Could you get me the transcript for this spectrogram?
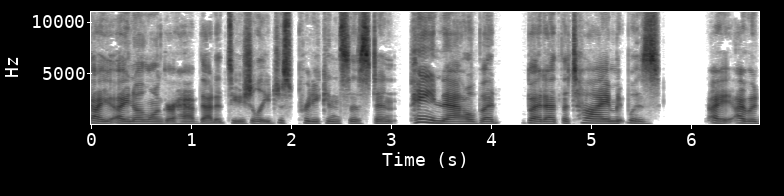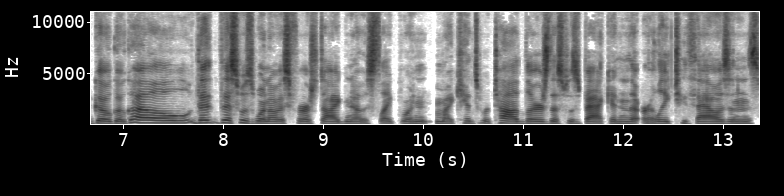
I, I no longer have that. It's usually just pretty consistent pain now, but but at the time it was I, I would go, go, go. Th- this was when I was first diagnosed, like when my kids were toddlers. This was back in the early 2000s.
